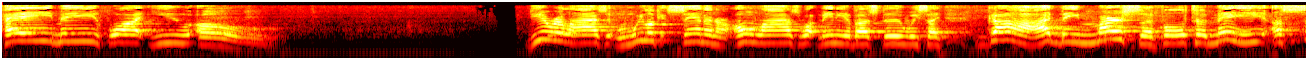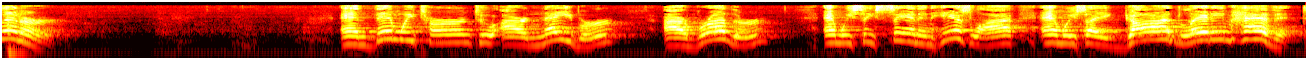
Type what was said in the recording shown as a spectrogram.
Pay me what you owe. Do you realize that when we look at sin in our own lives, what many of us do, we say, God, be merciful to me, a sinner. And then we turn to our neighbor, our brother, and we see sin in his life, and we say, God, let him have it.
